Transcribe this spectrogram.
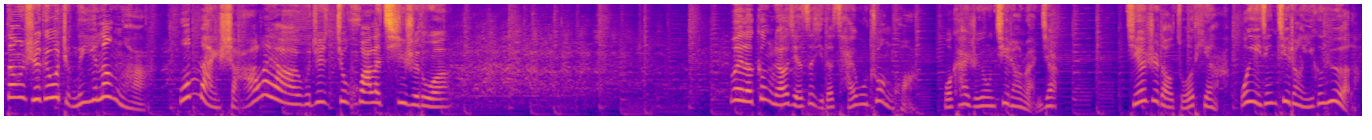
当时给我整的一愣啊！我买啥了呀？我这就花了七十多。为了更了解自己的财务状况，我开始用记账软件。截至到昨天啊，我已经记账一个月了。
